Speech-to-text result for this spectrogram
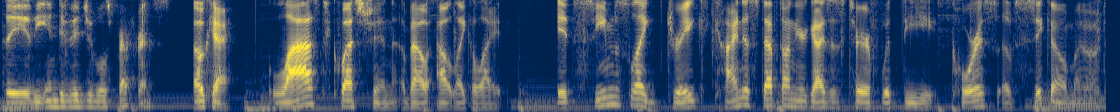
the the individual's preference. Okay, last question about Out Like a Light. It seems like Drake kind of stepped on your guys' turf with the chorus of Sicko Mode.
